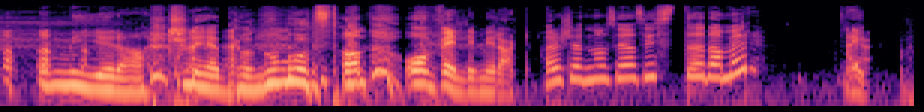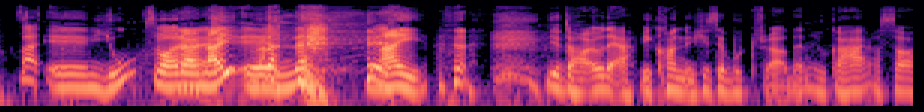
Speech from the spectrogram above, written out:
Og mye rart. Medgang og motstand. Og veldig mye rart. Har det skjedd noe siden sist, damer? Nei. Eh, jo. Svaret er nei? Eh, nei. Nei. Jo, det har jo det. Vi kan jo ikke se bort fra denne uka her. Altså,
